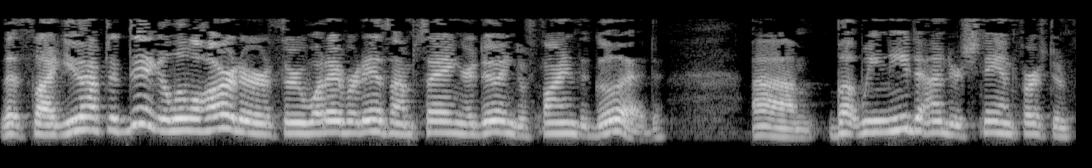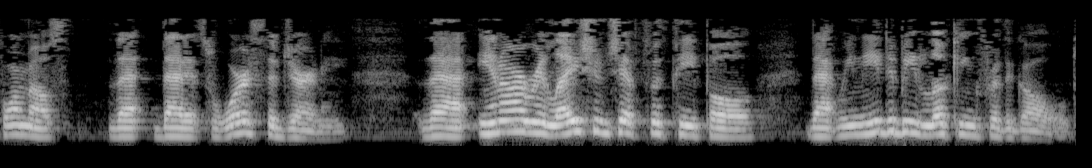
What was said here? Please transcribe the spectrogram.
that's like you have to dig a little harder through whatever it is I'm saying or doing to find the good. Um, but we need to understand first and foremost that, that it's worth the journey. That in our relationships with people, that we need to be looking for the gold.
